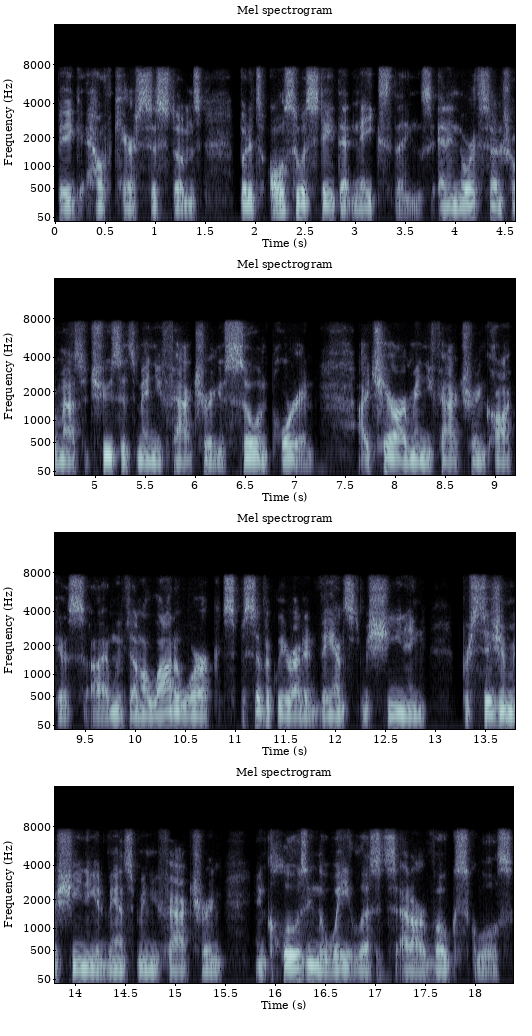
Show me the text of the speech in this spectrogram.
big healthcare systems, but it's also a state that makes things. And in North Central Massachusetts, manufacturing is so important. I chair our manufacturing caucus, uh, and we've done a lot of work specifically around advanced machining precision machining, advanced manufacturing, and closing the wait lists at our Voc schools.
